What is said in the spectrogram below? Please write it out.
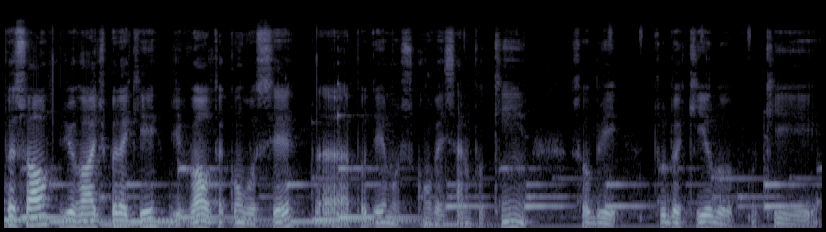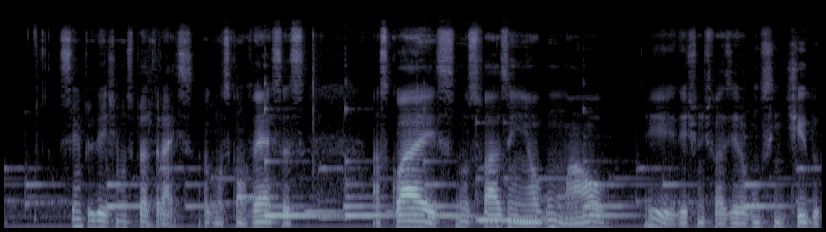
pessoal, de Rod por aqui, de volta com você para podermos conversar um pouquinho sobre tudo aquilo que sempre deixamos para trás. Algumas conversas as quais nos fazem algum mal e deixam de fazer algum sentido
